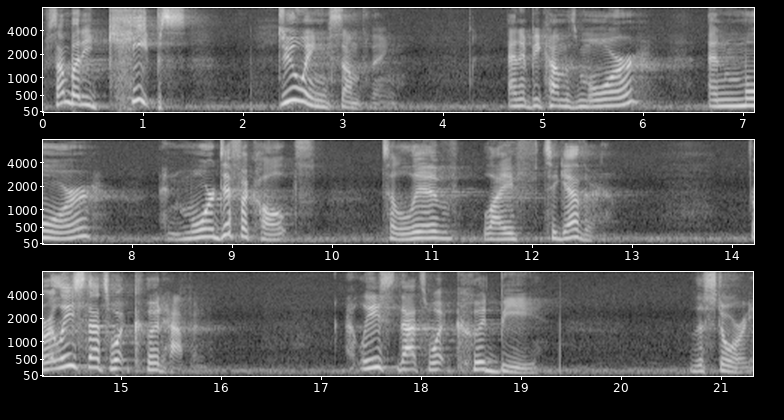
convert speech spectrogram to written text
somebody keeps doing something, and it becomes more and more and more difficult to live life together. Or at least that's what could happen. At least that's what could be the story.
